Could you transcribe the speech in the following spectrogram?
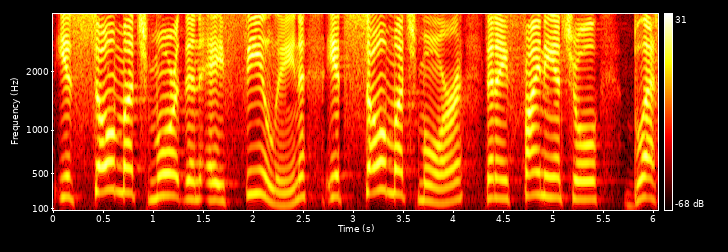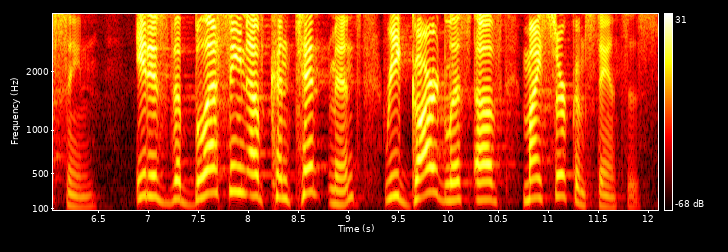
is so much more than a feeling, it's so much more than a financial blessing. It is the blessing of contentment regardless of my circumstances.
